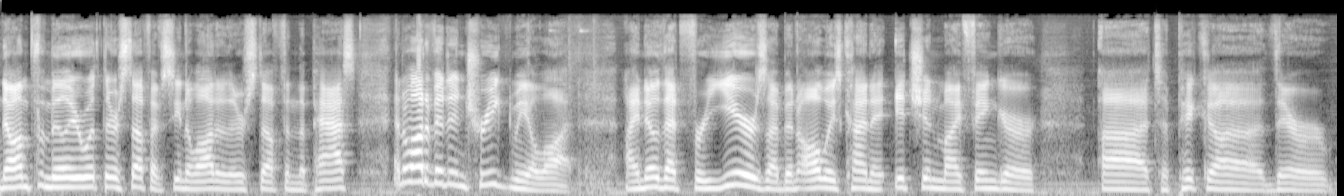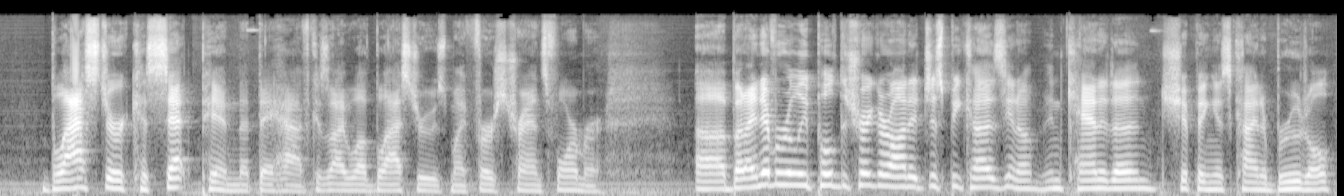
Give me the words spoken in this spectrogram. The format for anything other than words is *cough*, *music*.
Now, I'm familiar with their stuff. I've seen a lot of their stuff in the past, and a lot of it intrigued me a lot. I know that for years I've been always kind of itching my finger uh, to pick uh, their Blaster cassette pin that they have because I love Blaster, who's my first Transformer. Uh, but I never really pulled the trigger on it just because, you know, in Canada, shipping is kind of brutal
